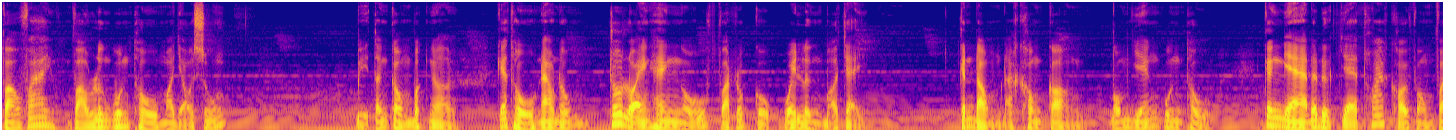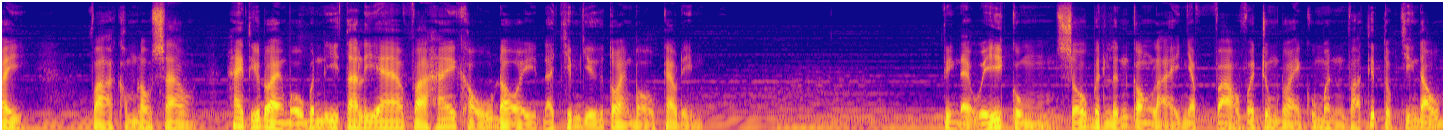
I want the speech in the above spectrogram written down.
vào vai, vào lưng quân thù mà dọi xuống. Bị tấn công bất ngờ, kẻ thù nao núng, rối loạn hàng ngũ và rốt cuộc quay lưng bỏ chạy. Cánh đồng đã không còn bóng dáng quân thù. Căn nhà đã được giải thoát khỏi vòng vây và không lâu sau, hai tiểu đoàn bộ binh Italia và hai khẩu đội đã chiếm giữ toàn bộ cao điểm. Viên đại úy cùng số binh lính còn lại nhập vào với trung đoàn của mình và tiếp tục chiến đấu.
